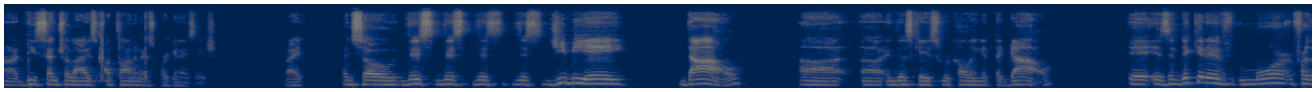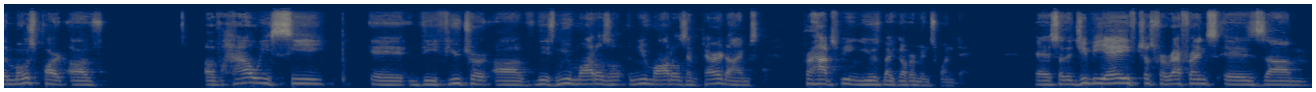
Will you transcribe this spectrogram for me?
a decentralized autonomous organization, right? And so this this this this GBA DAO, uh, uh, in this case, we're calling it the GAO, is indicative more, for the most part, of, of how we see uh, the future of these new models, new models and paradigms perhaps being used by governments one day. Uh, so the GBA, just for reference, is um,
